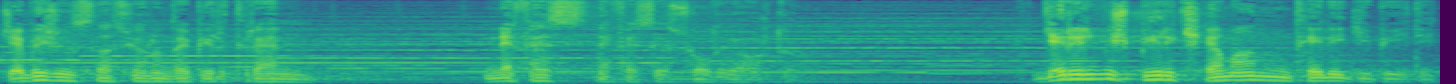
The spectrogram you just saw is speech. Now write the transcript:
Cebeci istasyonunda bir tren nefes nefese soluyordu. Gerilmiş bir keman teli gibiydik.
